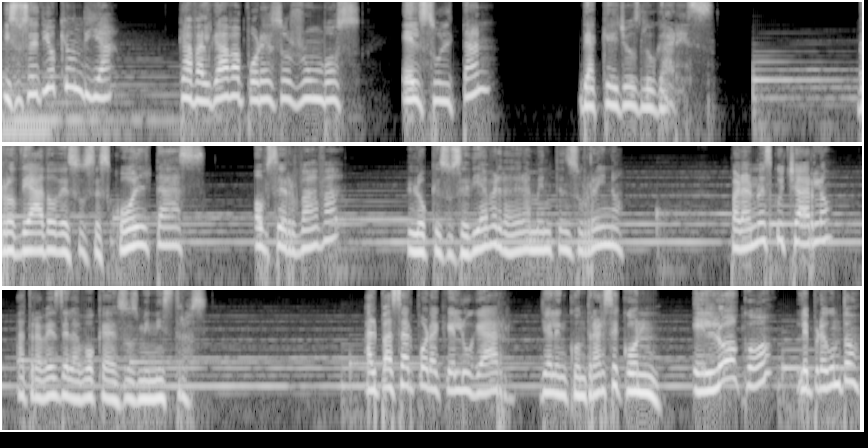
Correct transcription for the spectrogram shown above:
Y sucedió que un día cabalgaba por esos rumbos el sultán de aquellos lugares. Rodeado de sus escoltas, observaba lo que sucedía verdaderamente en su reino para no escucharlo a través de la boca de sus ministros. Al pasar por aquel lugar y al encontrarse con el loco, le preguntó,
